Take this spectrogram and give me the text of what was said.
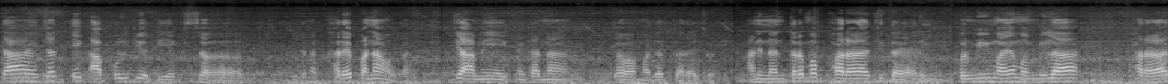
त्या ह्याच्यात एक आपुलकी होती एक स ना खरेपणा होता जे आम्ही एकमेकांना तेव्हा मदत करायचो. आणि नंतर मग फराळाची तयारी. पण मी माझ्या मम्मीला फराळात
